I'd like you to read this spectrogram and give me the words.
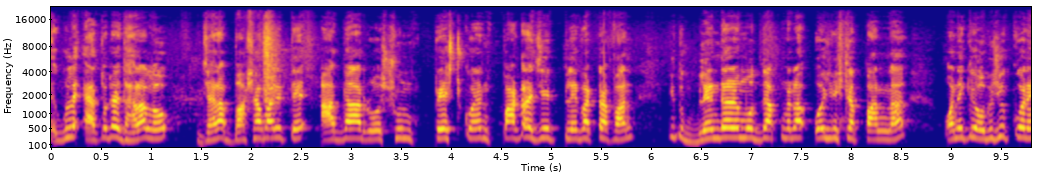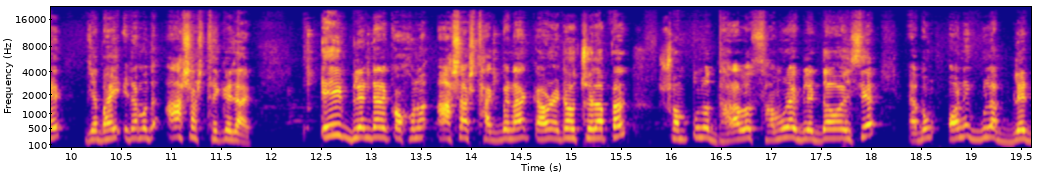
এগুলো এতটাই ধারালো, যারা বাসা বাড়িতে আদা, রসুন পেস্ট করেন পাটার যে ফ্লেভারটা পান, কিন্তু ব্লেন্ডারের মধ্যে আপনারা ওই জিনিসটা পান না। অনেকে অভিযোগ করে যে, ভাই, এটার মধ্যে আশ্বাস থেকে যায়। এই ব্লেন্ডারে কখনো আশ্বাস থাকবে না, কারণ এটা হচ্ছে আপনার সম্পূর্ণ ধারালো সামুরাই ব্লেড দেওয়া হয়েছে এবং অনেকগুলা ব্লেড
